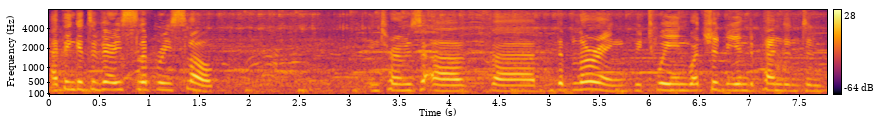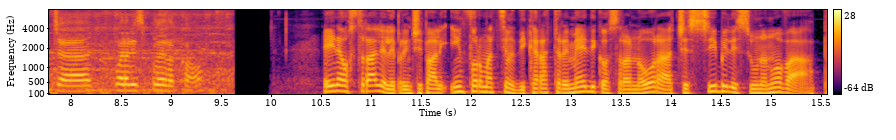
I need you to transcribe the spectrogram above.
I think it's a very slippery slope in terms of uh, the blurring between what should be independent and uh, what is political. E in Australia le principali informazioni di carattere medico saranno ora accessibili su una nuova app.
